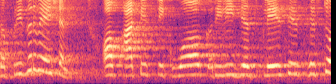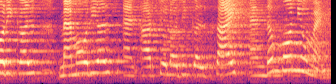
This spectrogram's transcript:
the preservation of artistic work, religious places, historical memorials and archaeological sites and the monuments.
